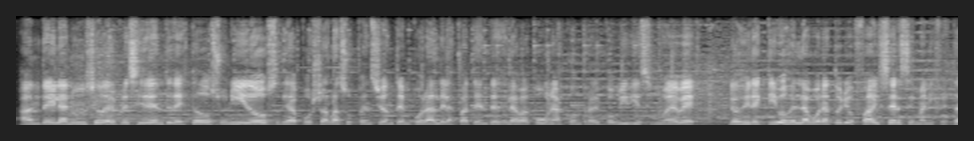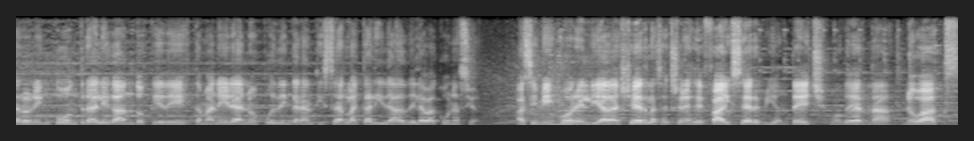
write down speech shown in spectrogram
Ante el anuncio del presidente de Estados Unidos de apoyar la suspensión temporal de las patentes de las vacunas contra el COVID-19, los directivos del laboratorio Pfizer se manifestaron en contra alegando que de esta manera no pueden garantizar la calidad de la vacunación. Asimismo, en el día de ayer, las acciones de Pfizer, BioNTech, Moderna, Novax,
